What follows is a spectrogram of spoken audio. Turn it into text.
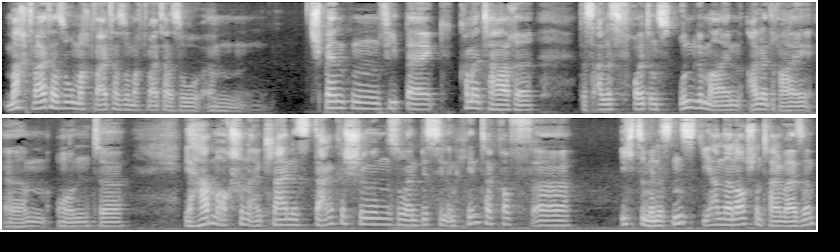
Macht weiter so, macht weiter so, macht weiter so. Ähm, Spenden, Feedback, Kommentare. Das alles freut uns ungemein, alle drei. Ähm, und äh, wir haben auch schon ein kleines Dankeschön so ein bisschen im Hinterkopf, äh, ich zumindestens, die anderen auch schon teilweise,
